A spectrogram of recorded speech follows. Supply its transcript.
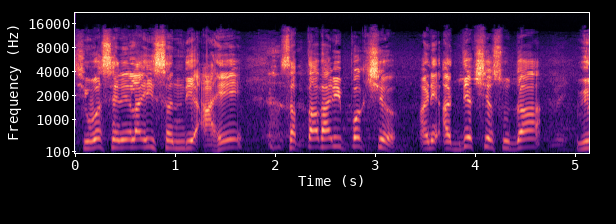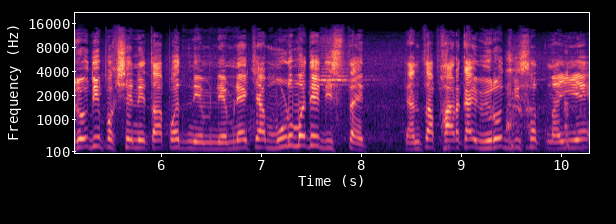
शिवसेनेला ही संधी आहे. सत्ताधारी पक्ष आणि अध्यक्षसुद्धा विरोधी पक्षनेतापद नेम नेमण्याच्या मूडमध्ये दिसत आहेत त्यांचा फार काही विरोध दिसत नाही आहे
